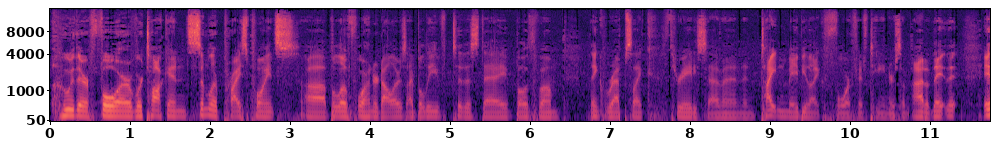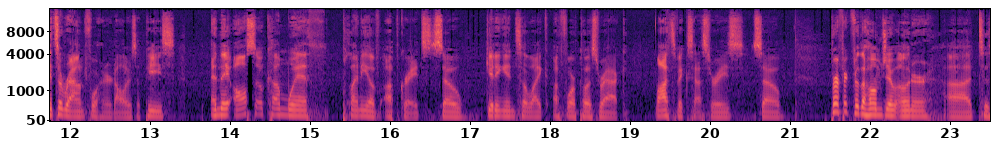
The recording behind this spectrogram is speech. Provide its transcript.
who they're for. We're talking similar price points, uh, below four hundred dollars, I believe, to this day. Both of them. I think Reps like three eighty seven, and Titan maybe like four fifteen or something. I don't. They, they, it's around four hundred dollars a piece, and they also come with plenty of upgrades. So getting into like a four post rack, lots of accessories. So perfect for the home gym owner uh, to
